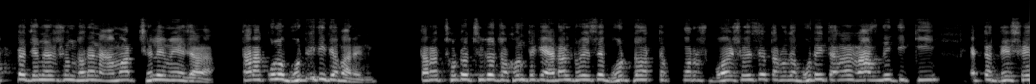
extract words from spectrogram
একটা জেনারেশন ধরেন আমার ছেলে মেয়ে যারা, তারা কোনো ভোটই দিতে পারেনি। তারা ছোট ছিল, যখন থেকে অ্যাডাল্ট হয়েছে, ভোট দেওয়ার বয়স হয়েছে, তার ভোটেই তারা রাজনীতি কি, একটা দেশে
